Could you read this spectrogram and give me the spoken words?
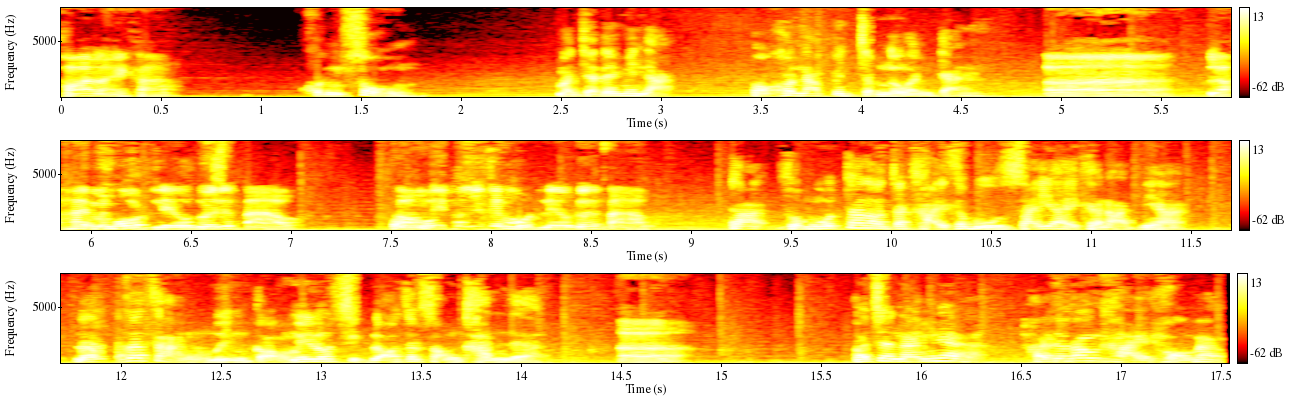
เพราะอะไรคะขนส่ง มันจะได้ไม่หนัก เพราะเขานับเป็นจำนวนกัน อ่าแล้วให้มันหมดเร็วด้วยหรือเปล่าสกล่มองมนี้ติมันจะได้หมดเร็วด้วยเปล่า ถ้าสมมุติถ้าเราจะขายสบู่ไซส์ใหญ่ขนาดเนี้ย แล้วถ้าสั่งหมื่นกล่องไม่ลดสิบล้อสักสองคันเลย เออเพราะฉะนั้นเนี่ยเขาจะต้องขายของแบบ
